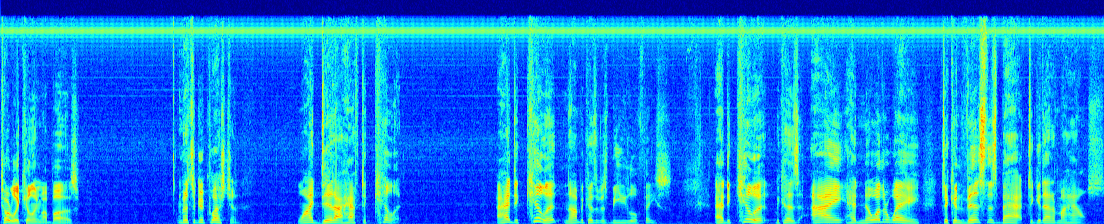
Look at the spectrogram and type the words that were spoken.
Totally killing my buzz. But it's a good question. Why did I have to kill it? I had to kill it not because of its beady little face. I had to kill it because I had no other way to convince this bat to get out of my house.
